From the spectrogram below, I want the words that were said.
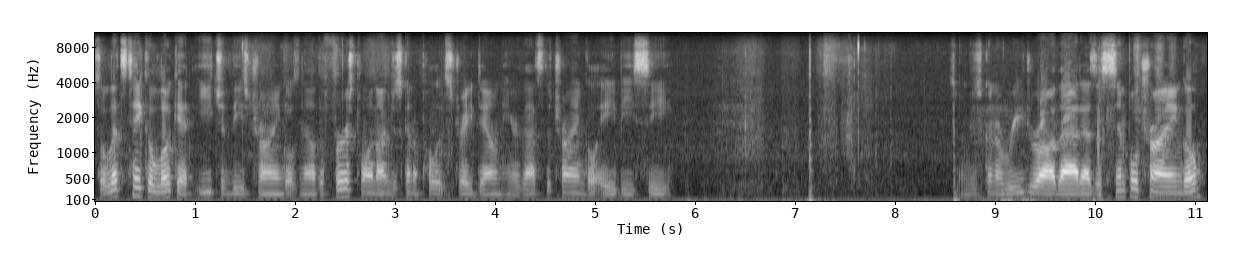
So let's take a look at each of these triangles. Now the first one, I'm just going to pull it straight down here. That's the triangle ABC. So I'm just going to redraw that as a simple triangle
